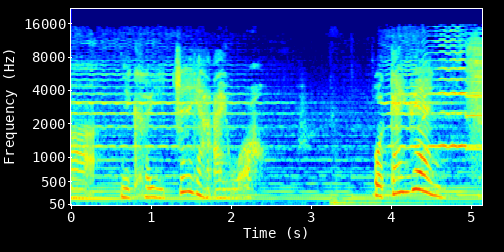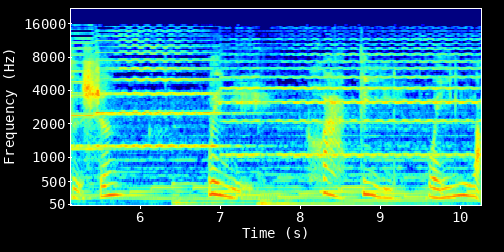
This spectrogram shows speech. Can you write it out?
你可以这样爱我，我甘愿此生为你画地为牢。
